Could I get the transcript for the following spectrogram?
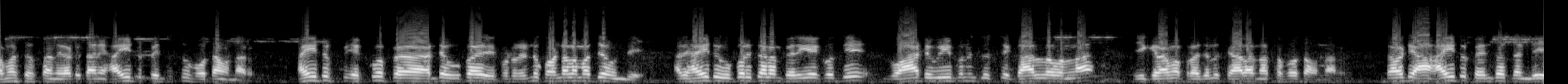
సమస్య వస్తుంది కాబట్టి దాని హైట్ పెంచుతూ పోతా ఉన్నారు. హైట్ ఎక్కువ అంటే ఉప ఇప్పుడు రెండు కొండల మధ్య ఉంది. అది హైట్ ఉపరితలం పెరిగే కొద్దీ వాటి వీపు నుంచి వచ్చే గాల్లో వలన ఈ గ్రామ ప్రజలు చాలా నష్టపోతూ ఉన్నారు. కాబట్టి ఆ హైట్ పెంచొద్దండి.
